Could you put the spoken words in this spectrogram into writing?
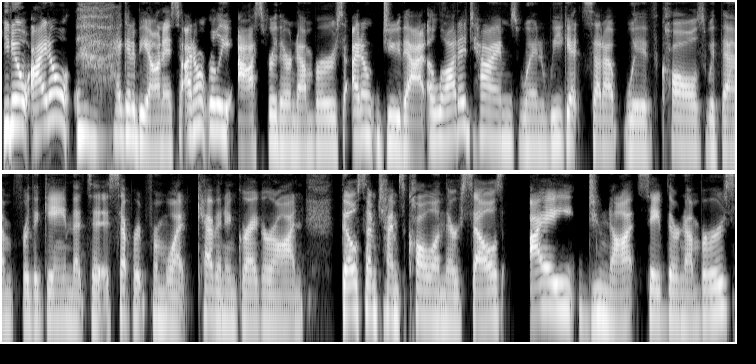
You know, I don't, I got to be honest, I don't really ask for their numbers. I don't do that. A lot of times when we get set up with calls with them for the game that's uh, separate from what Kevin and Greg are on, they'll sometimes call on their cells. I do not save their numbers.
